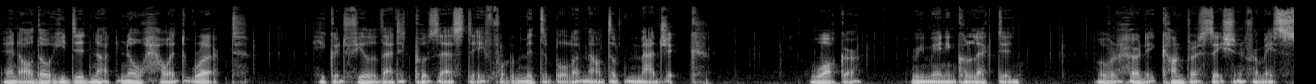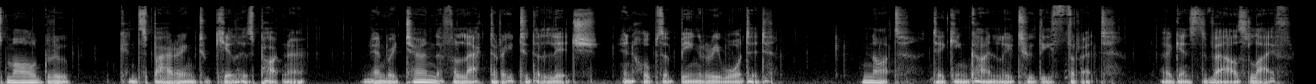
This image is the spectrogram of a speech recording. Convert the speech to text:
and although he did not know how it worked, he could feel that it possessed a formidable amount of magic. Walker, remaining collected, overheard a conversation from a small group conspiring to kill his partner, and returned the phylactery to the Lich in hopes of being rewarded, not taking kindly to the threat against Val's life.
